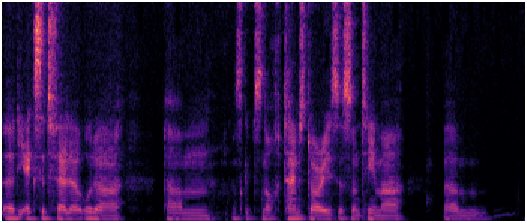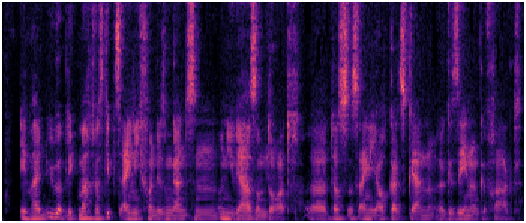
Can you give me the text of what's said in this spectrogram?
äh, die Exit-Fälle oder ähm, was gibt's noch? Time Stories ist so ein Thema. Ähm, eben halt einen Überblick macht, was gibt's eigentlich von diesem ganzen Universum dort. Äh, das ist eigentlich auch ganz gern äh, gesehen und gefragt.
